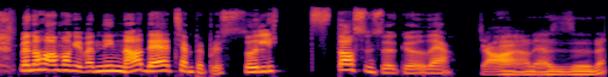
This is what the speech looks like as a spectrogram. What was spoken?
Men å ha mange venninner, det er et kjempepluss. Så litt da syns du ikke det? Ja, ja, det er, det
